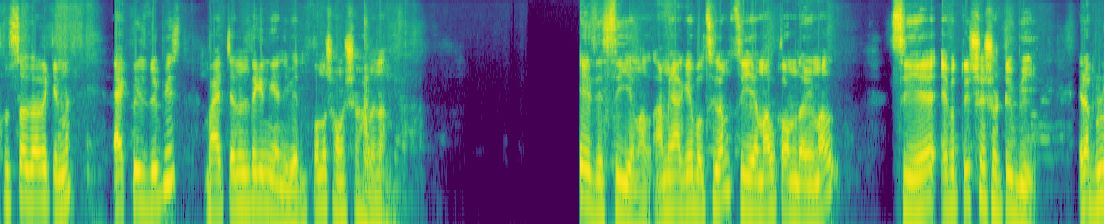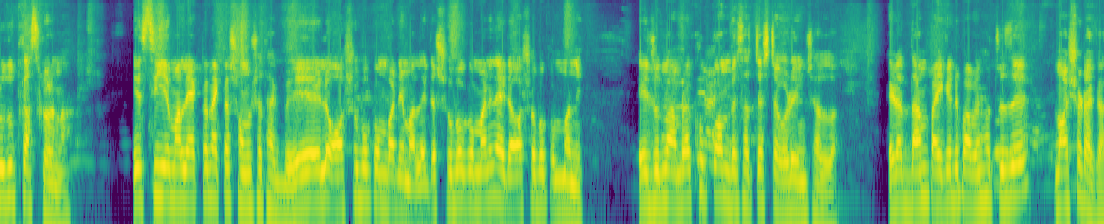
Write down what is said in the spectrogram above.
খুচরা যারা কিনবেন এক পিস দুই পিস ভাইয়ের চ্যানেল থেকে নিয়ে নেবেন কোনো সমস্যা হবে না। এই যে সিএ মাল আমি আগে বলছিলাম সিএ মাল কম দামি মাল। সিএ একত্রিশ ছেষট্টি বি। এটা ব্লুটুথ কাজ করে না। এই সিএ মালে একটা না একটা সমস্যা থাকবে। এ হলো অশুভ কোম্পানি মাল। এটা শুভ কোম্পানি না এটা অশুভ কোম্পানি। এই জন্য আমরা খুব কম বেচার চেষ্টা করি ইনশাল্লাহ এটার দাম পাইকারি পাবেন হচ্ছে যে নয়শো টাকা,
